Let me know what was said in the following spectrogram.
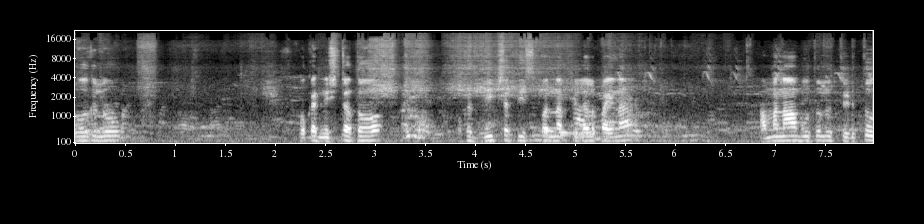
రోజులు ఒక నిష్టతో ఒక దీక్ష తీసుకున్న పిల్లల పైన అమనాభూతులు తిడుతూ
